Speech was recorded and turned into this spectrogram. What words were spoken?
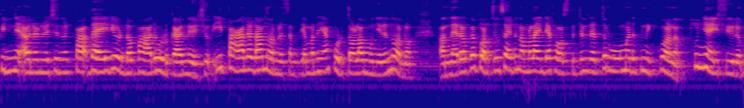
പിന്നെ അവരോട് ചോദിച്ചു "നിനക്ക് പാ- ധൈര്യം ഉണ്ടോ? പാൽ കൊടുക്കാമെന്ന് ചോദിച്ചു. ഈ പാലടാന്ന് പറഞ്ഞൊരു സമയത്ത് ഞാൻ പറഞ്ഞു ഞാൻ കൊടുത്തോളാം കുഞ്ഞിനെന്ന് പറഞ്ഞു. അന്നേരമൊക്കെ കുറച്ച് ദിവസമായിട്ട് നമ്മൾ അതിന്റെ ഹോസ്പിറ്റലിന്റെ അടുത്ത് റൂം എടുത്ത് നിൽക്കുവാണ് കുഞ്ഞ് ഐ സിയിലും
